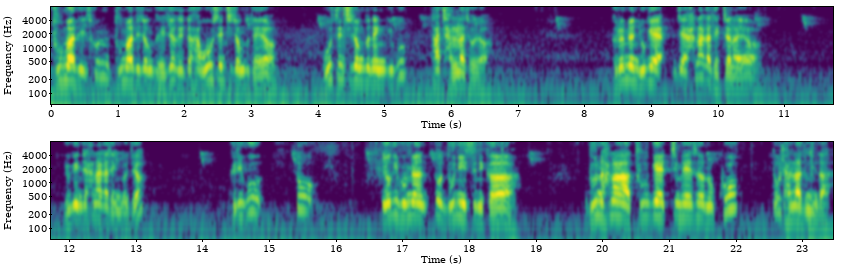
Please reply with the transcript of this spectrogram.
두 마디 손 두 마디 정도 되죠? 그러니까 한 5cm 정도 돼요. 5cm 정도 남기고 다 잘라줘요. 그러면 요게 이제 하나가 됐잖아요. 요게 이제 하나가 된 거죠? 그리고 또 여기 보면 또 눈이 있으니까 눈 하나 두 개쯤 해서 놓고 또 잘라줍니다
